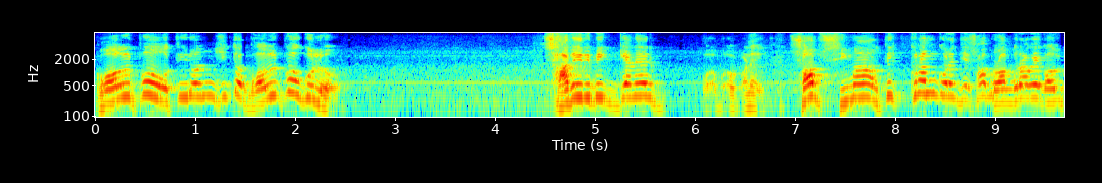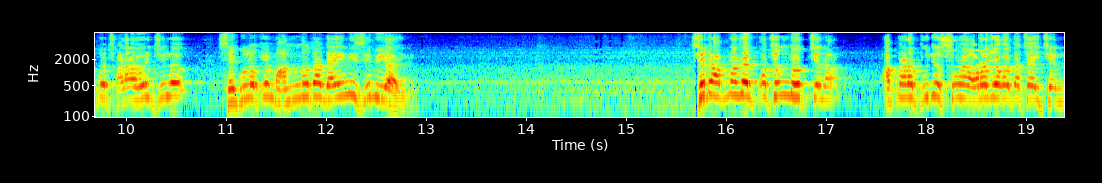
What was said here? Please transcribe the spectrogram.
গল্প, অতিরঞ্জিত গল্পগুলো শারীরবিজ্ঞানের মানে সব সীমা অতিক্রম করে যে সব রগরগে গল্প ছাড়া হয়েছিল, সেগুলোকে মান্যতা দেয়নি সিবিআই। সেটা আপনাদের পছন্দ হচ্ছে না। আপনারা পুজোর সময় অরাজকতা চাইছেন,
